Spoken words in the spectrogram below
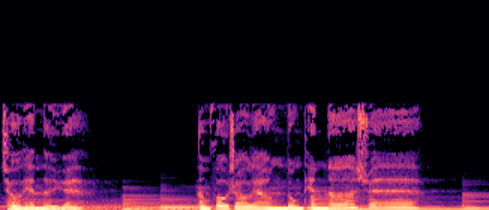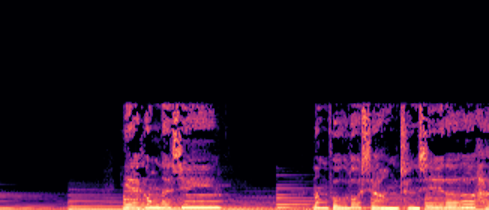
秋天的月能否照亮冬天的雪？夜空的星能否落向晨曦的海？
